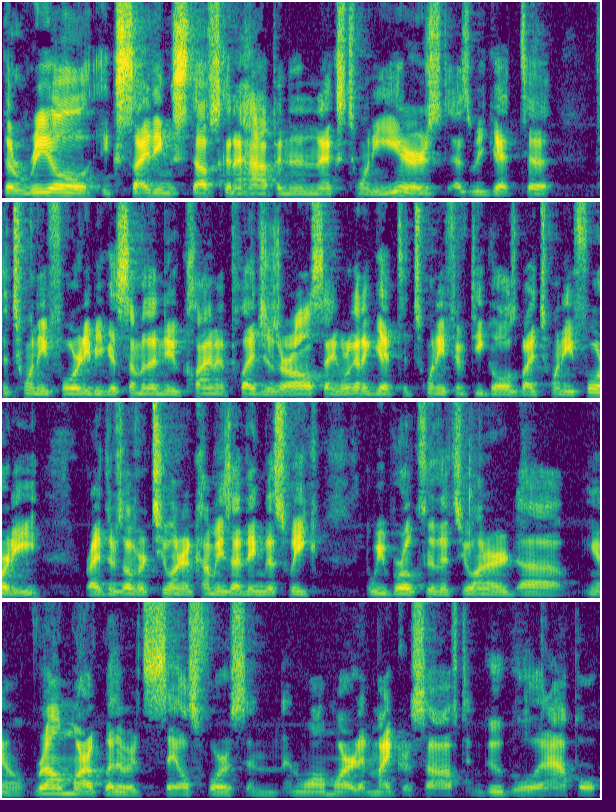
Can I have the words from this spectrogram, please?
the real exciting stuff's going to happen in the next 20 years as we get to to 2040 because some of the new climate pledges are all saying we're going to get to 2050 goals by 2040 right? There's over 200 companies. I think this week we broke through the 200 uh, you know realm mark, whether it's Salesforce and, and Walmart and Microsoft and Google and Apple,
